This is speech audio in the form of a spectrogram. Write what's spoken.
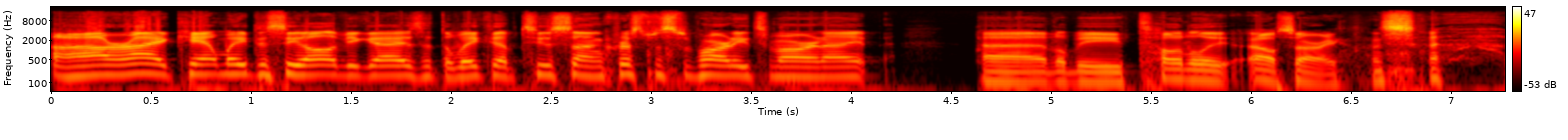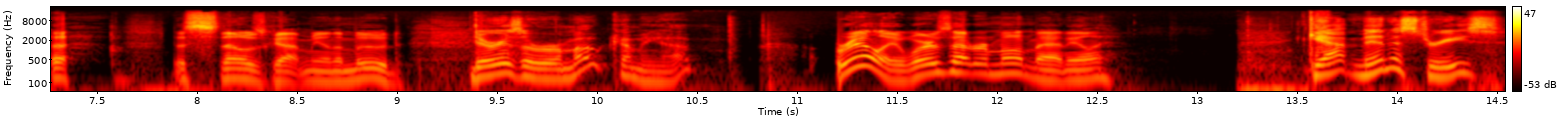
All right, can't wait to see all of you guys at the Wake Up Tucson Christmas party tomorrow night. Uh, it'll be totally. Oh, sorry, the snow's got me in the mood. There is a remote coming up. Really? Where's that remote, Matt Neely? Gap Ministries,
